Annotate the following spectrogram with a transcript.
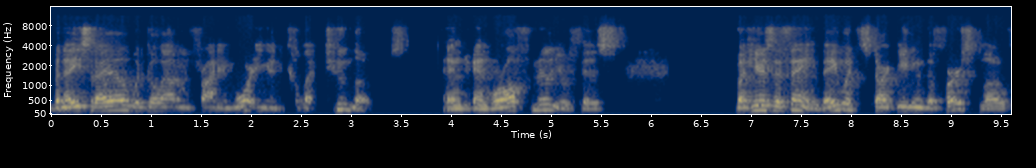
Bnei Israel would go out on Friday morning and collect two loaves. And, and we're all familiar with this. But here's the thing they would start eating the first loaf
